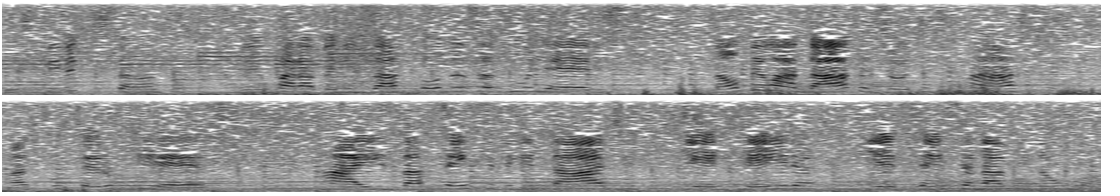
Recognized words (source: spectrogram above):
Do Espírito Santo, venho parabenizar todas as mulheres, não pela data de 8 de março, mas por ser o que és, raiz da sensibilidade, guerreira e essência da vida humana.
